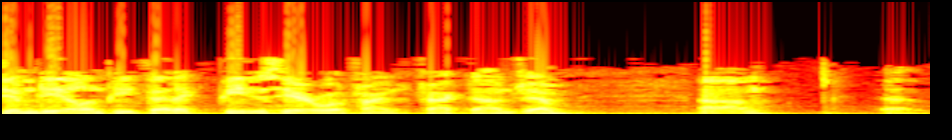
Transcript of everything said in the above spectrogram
Jim Deal and Pete Fettig. Pete is here. We're trying to track down Jim. Um, uh,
